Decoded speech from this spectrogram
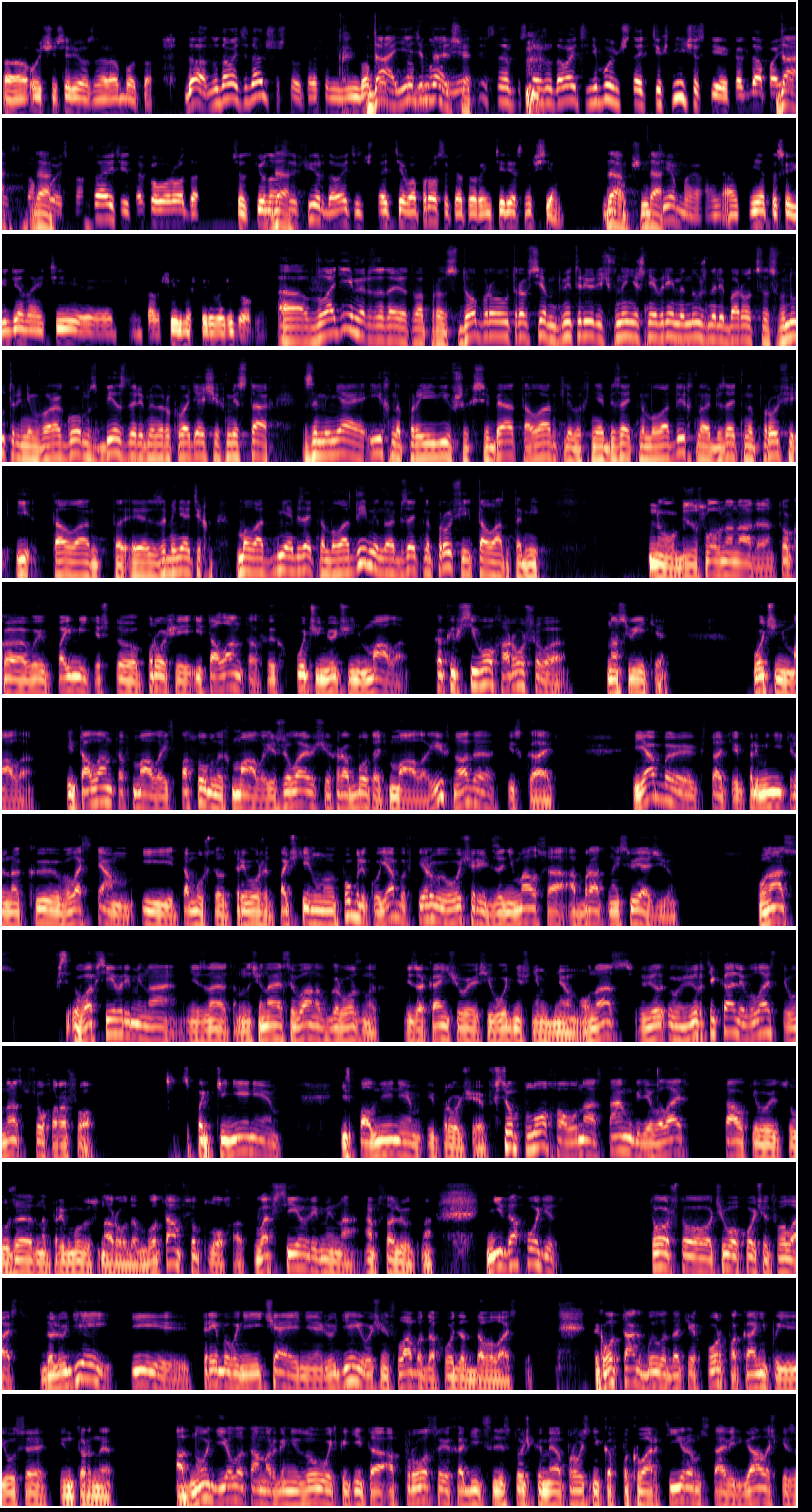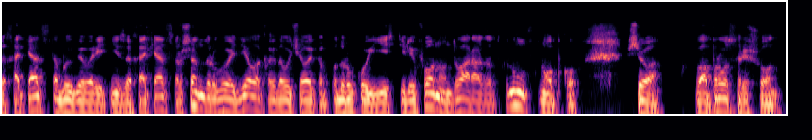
э, очень серьезная работа. Да, ну давайте дальше, что, Трофим? Да, едем много. дальше. Я единственное скажу, давайте не будем читать технические, когда появится да, там да. поиск на сайте и такого рода. Все-таки у нас да. эфир. Давайте читать те вопросы, которые интересны всем да, общие да. темы, а, а не, так сказать, где найти э, там, фильмы в переводе Гоблин. А, Владимир задает вопрос. Доброго утра всем. Дмитрий Юрьевич, в нынешнее время нужно ли бороться с внутренним врагом, с бездарями на руководящих местах, заменяя их на проявивших себя талантливых, не обязательно молодых, но обязательно профи и талант. Э, заменять их молод... не обязательно молодыми, но обязательно профи и талантами. Ну, безусловно, надо. Только вы поймите, что профи и талантов их очень-очень мало как и всего хорошего на свете, очень мало. И талантов мало, и способных мало, и желающих работать мало. Их надо искать. Я бы, кстати, применительно к властям и тому, что тревожит почтенную публику, я бы в первую очередь занимался обратной связью. У нас во все времена, не знаю, там, начиная с Иванов Грозных и заканчивая сегодняшним днем, у нас в вертикали власти у нас все хорошо. С подчинением, исполнением и прочее. Все плохо у нас там, где власть сталкивается уже напрямую с народом. Вот там все плохо. Во все времена. Абсолютно. Не доходит то, что, чего хочет власть, до людей, и требования и чаяния людей очень слабо доходят до власти. Так вот, так было до тех пор, пока не появился интернет. Одно дело там организовывать какие-то опросы, ходить с листочками опросников по квартирам, ставить галочки, захотят с тобой говорить, не захотят. Совершенно другое дело, когда у человека под рукой есть телефон, он два раза ткнул в кнопку, все, вопрос решен.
